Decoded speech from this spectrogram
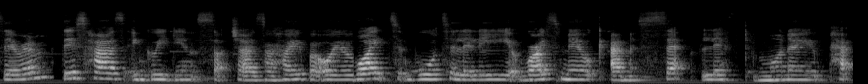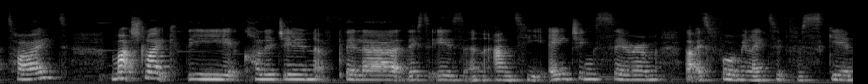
Serum. This has ingredients such as jojoba oil, white water lily, rice milk and Sep Lift monopeptide Much like the collagen filler, this is an anti-aging serum that is formulated for skin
